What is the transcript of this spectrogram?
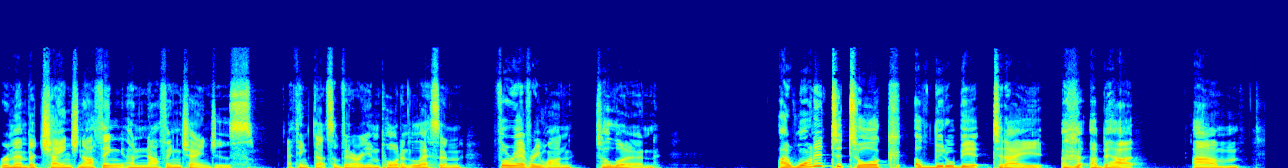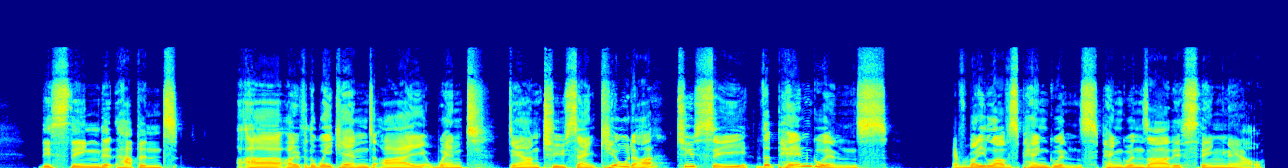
Remember, change nothing and nothing changes. I think that's a very important lesson for everyone to learn. I wanted to talk a little bit today about um, this thing that happened uh, over the weekend. I went down to St Kilda to see the penguins. Everybody loves penguins. Penguins are this thing now.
